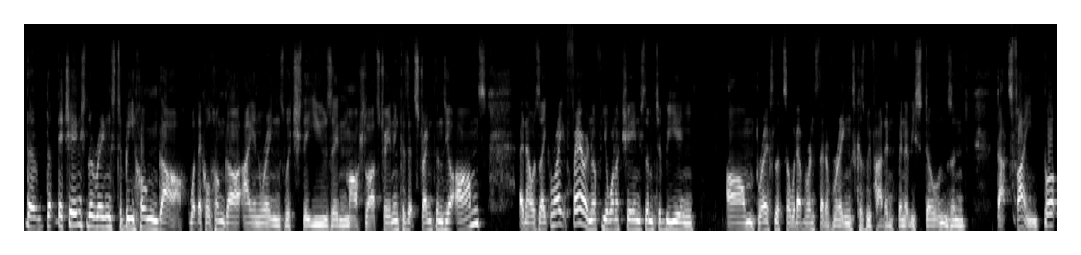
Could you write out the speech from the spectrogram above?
The, the, they changed the rings to be Hung Gar, what they called Hung Gar iron rings, which they use in martial arts training because it strengthens your arms. And I was like, right, fair enough. You want to change them to being arm bracelets or whatever instead of rings because we've had infinity stones, and that's fine. But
